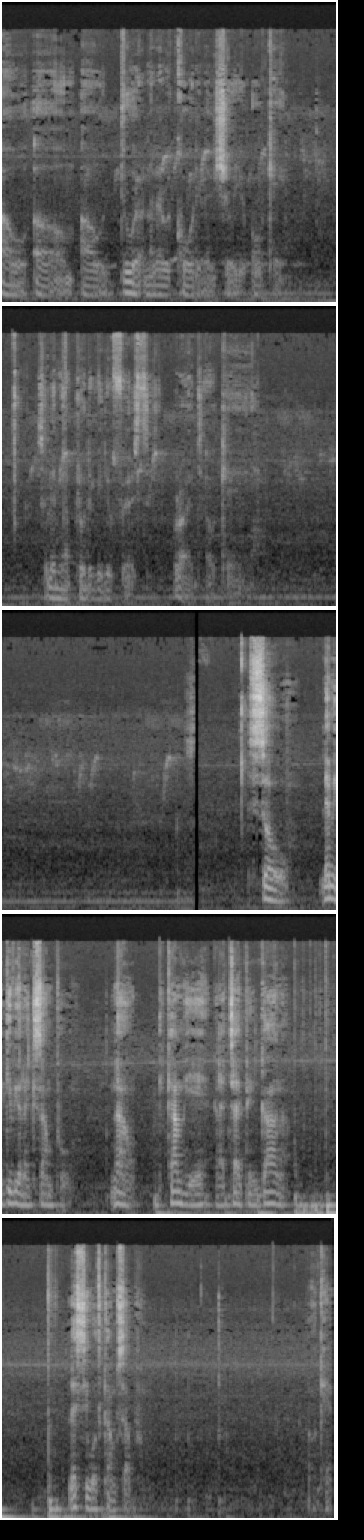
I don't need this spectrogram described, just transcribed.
I'll um, I'll do another recording and show you. Okay so let me upload the video first. Right okay. So let me give you an example. Now I come here and I type in Ghana. Let's see what comes up. Okay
